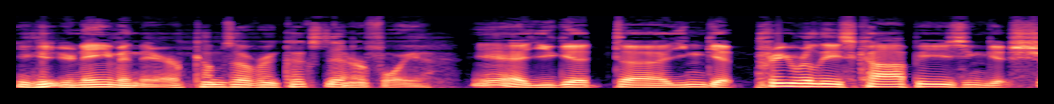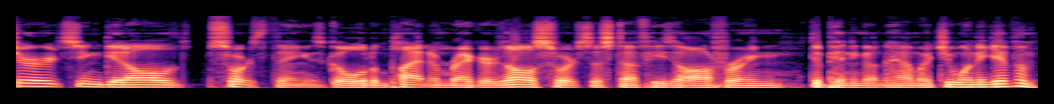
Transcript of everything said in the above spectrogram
you get your name in there. Comes over and cooks dinner for you. Yeah, you get uh, you can get pre-release copies, you can get shirts, you can get all sorts of things, gold and platinum records, all sorts of stuff he's offering, depending on how much you want to give him.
